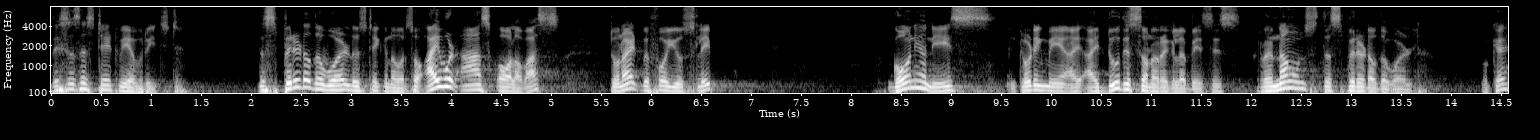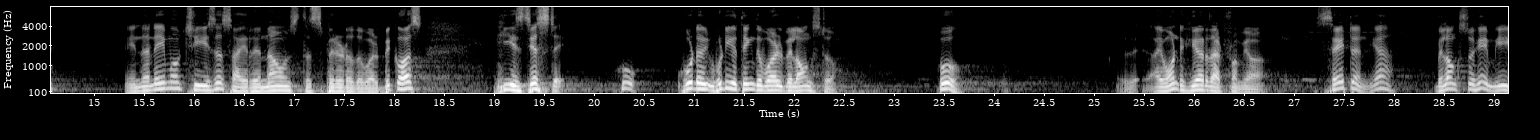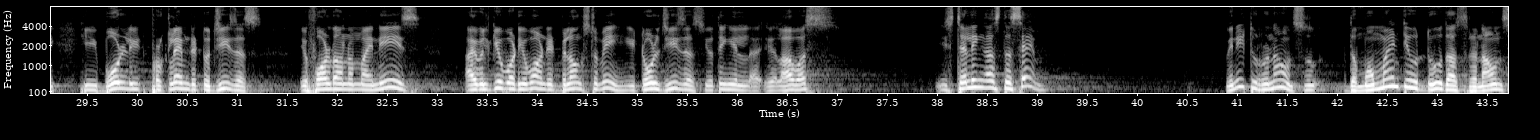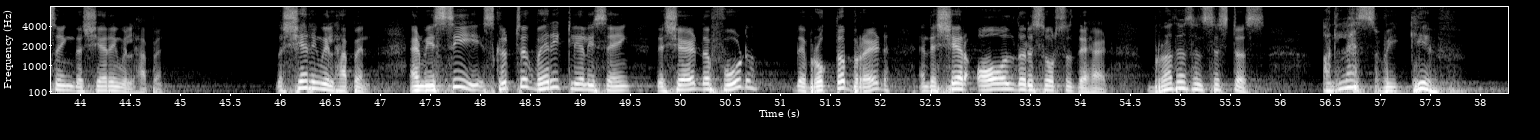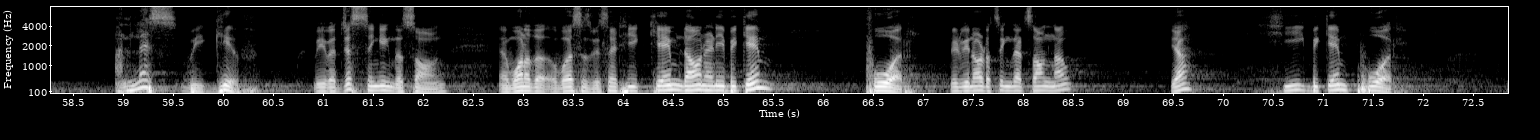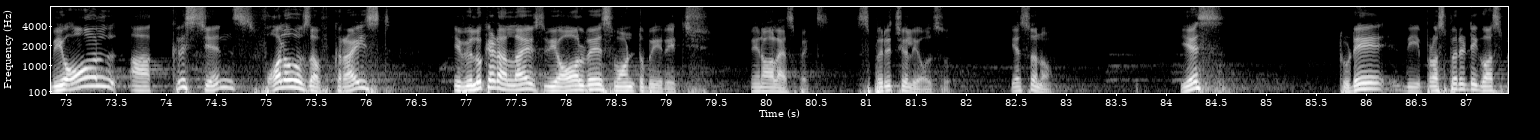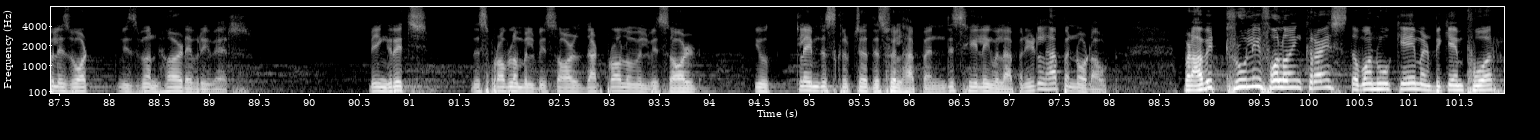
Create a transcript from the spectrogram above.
This is the state we have reached. The spirit of the world is taken over. So I would ask all of us tonight before you sleep, go on your knees, including me. I, I do this on a regular basis. Renounce the spirit of the world. Okay? In the name of Jesus, I renounce the spirit of the world because he is just a, who who do, who do you think the world belongs to? Who? I want to hear that from you. Satan, yeah, belongs to him. He, he boldly proclaimed it to Jesus. You fall down on my knees, I will give what you want. It belongs to me. He told Jesus. You think he'll, he'll allow us? He's telling us the same. We need to renounce. The moment you do this renouncing, the sharing will happen. The sharing will happen. And we see scripture very clearly saying they shared the food, they broke the bread, and they share all the resources they had. Brothers and sisters, unless we give, unless we give, we were just singing the song, and one of the verses we said, He came down and He became poor. Did we not sing that song now? Yeah? He became poor. We all are Christians, followers of Christ. If you look at our lives, we always want to be rich in all aspects, spiritually also. Yes or no? Yes? Today, the prosperity gospel is what is been heard everywhere. Being rich, this problem will be solved, that problem will be solved. You claim this scripture, this will happen, this healing will happen. It will happen, no doubt. But are we truly following Christ, the one who came and became poor?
